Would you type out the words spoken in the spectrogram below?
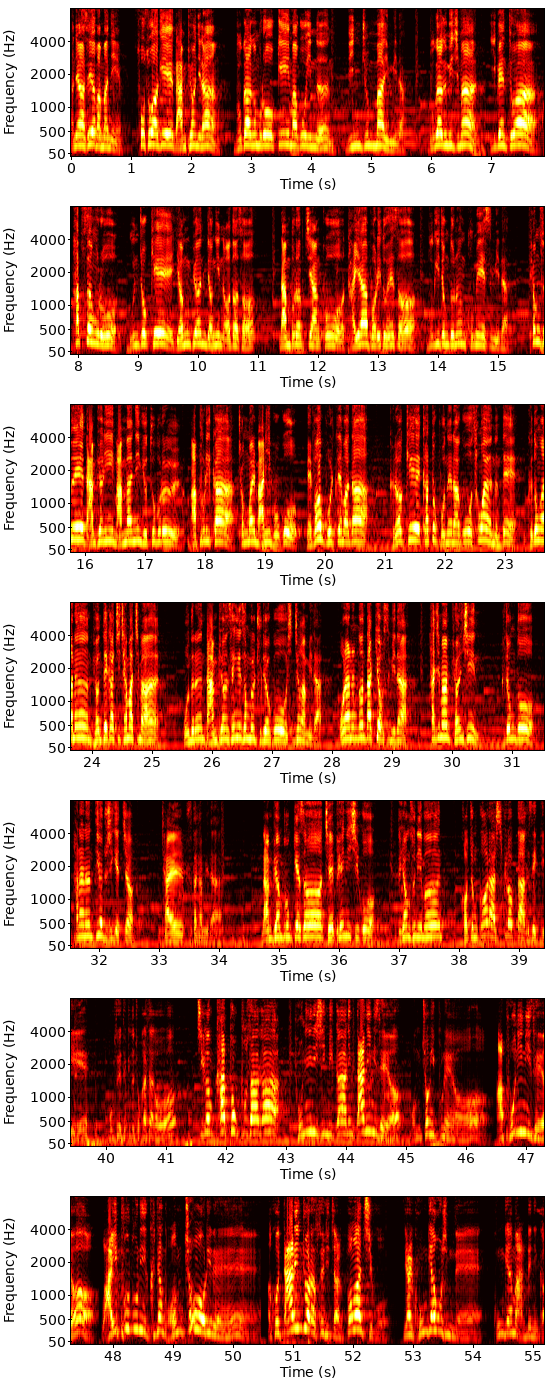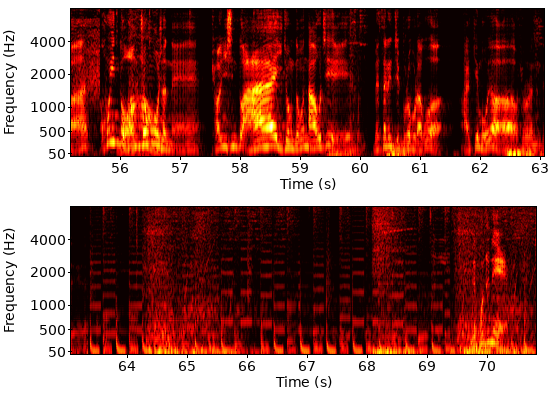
안녕하세요 맘마님. 소소하게 남편이랑 무과금으로 게임하고 있는 닌준마입니다. 무과금이지만 이벤트와 합성으로 운 좋게 영변 영인 얻어서 남부럽지 않고 다이아버리도 해서 무기 정도는 구매했습니다 평소에 남편이 맘마님 유튜브를 아프리카 정말 많이 보고 매번 볼 때마다 그렇게 카톡 보내라고 성화였는데 그동안은 변태같이 참았지만 오늘은 남편 생일 선물 주려고 신청합니다. 원하는 건 딱히 없습니다. 하지만 변신 그 정도 하나는 띄워주시겠죠? 잘 부탁합니다. 남편분께서 제 팬이시고 또 형수님은 거 좀 꺼라 시끄럽다 그 새끼 목소리 듣기도 좋겠다고 지금 카톡 부사가 본인이십니까? 아니면 따님이세요? 엄청 이쁘네요. 아 본인이세요? 와이프분이 그냥 엄청 어리네. 아 거의 딸인 줄 알았어요 진짜 뻥안 치고. 야 공개하고 싶네. 공개하면 안 되니까. 코인도 엄청 모으셨네. 변신도 아이 이 정도면 나오지. 몇 살인지 물어보라고. 알게 뭐야 결혼했는데. 근데 본주님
